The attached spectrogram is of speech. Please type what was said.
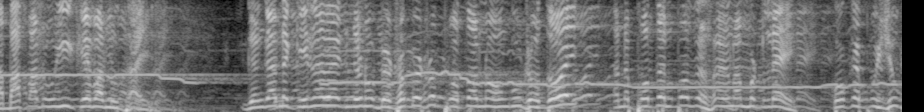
આ બાપાનું ઈ કહેવાનું થાય. ગંગાને કિનારે એક જણો બેઠો બેઠો પોતાનો અંગૂઠો ધોઈ અને પોતે પોતે શરણામટ લે. કોકે પૂછ્યું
